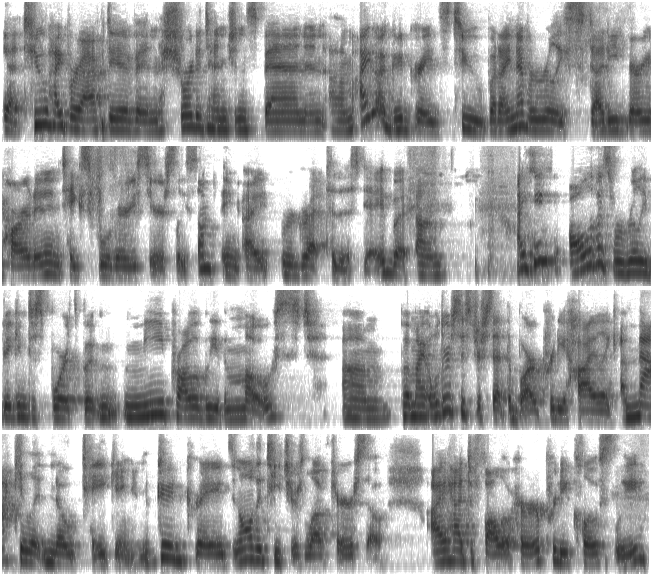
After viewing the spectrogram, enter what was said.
yeah, too hyperactive and short attention span. And um, I got good grades too, but I never really studied very hard. I didn't take school very seriously, something I regret to this day. But um, I think all of us were really big into sports, but m- me probably the most. Um, but my older sister set the bar pretty high, like immaculate note taking and good grades, and all the teachers loved her. So I had to follow her pretty closely.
